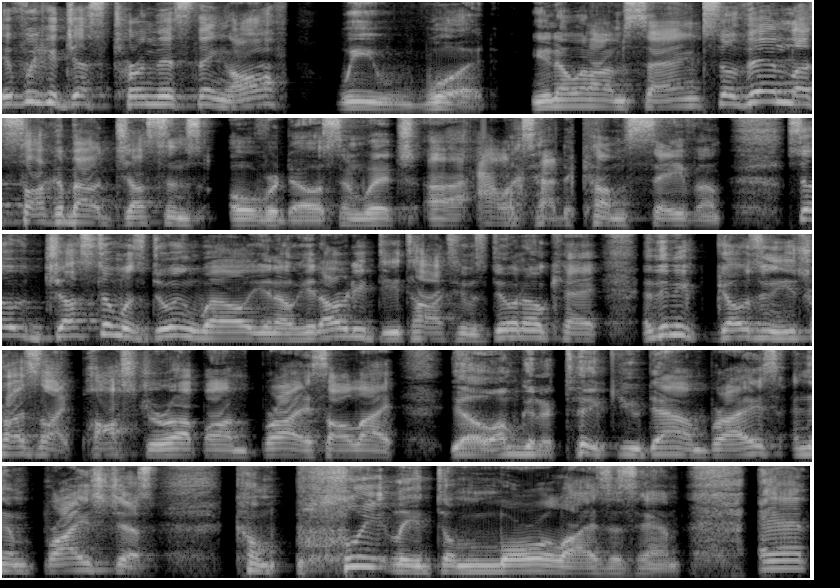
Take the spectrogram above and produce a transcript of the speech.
if we could just turn this thing off, we would. You know what I'm saying? So then let's talk about Justin's overdose in which uh, Alex had to come save him. So Justin was doing well, you know, he'd already detoxed, he was doing okay, and then he goes and he tries to like posture up on Bryce, all like, yo, I'm gonna take you down, Bryce. And then Bryce just completely demoralizes him. And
